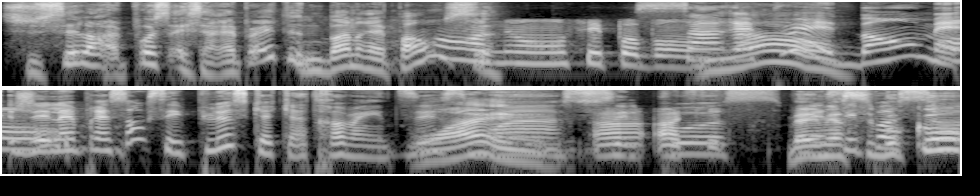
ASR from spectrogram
Sucer leur pouce. Hey, ça aurait pu être une bonne réponse. Oh non, c'est pas bon. Ça aurait Non. pu être bon, mais Oh. j'ai l'impression que c'est plus que 90. Ouais. Moi, c'est Ah, le pouce. Ben, Mais merci beaucoup.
